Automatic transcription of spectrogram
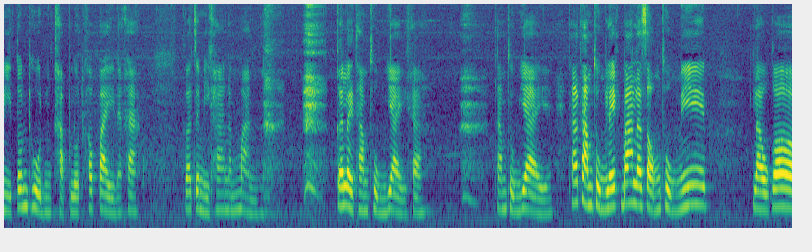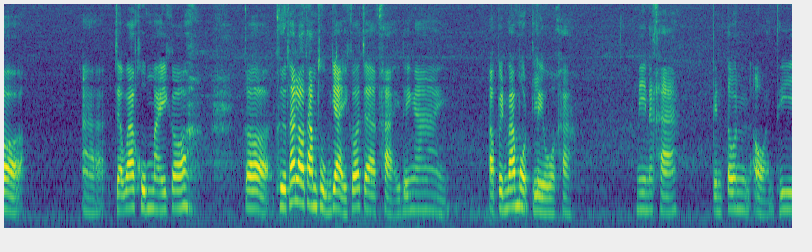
มีต้นทุนขับรถเข้าไปนะคะ ก็จะมีค่าน้ำมัน ก็เลยทำถุงใหญ่ค่ะทำถุงใหญ่ ถ้าทำถุงเล็กบ้านละสองถุงนี่ เราก็จะว่าคุ้มไหมก็ก็คือถ้าเราทำถุงใหญ่ก็จะขายได้ง่าย เอาเป็นว่าหมดเร็วอะค่ะ นี่นะคะ เป็นต้นอ่อนที่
